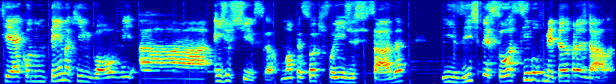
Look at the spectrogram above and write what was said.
Que é quando um tema que envolve a injustiça. Uma pessoa que foi injustiçada e existe pessoas se movimentando para ajudá-la.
